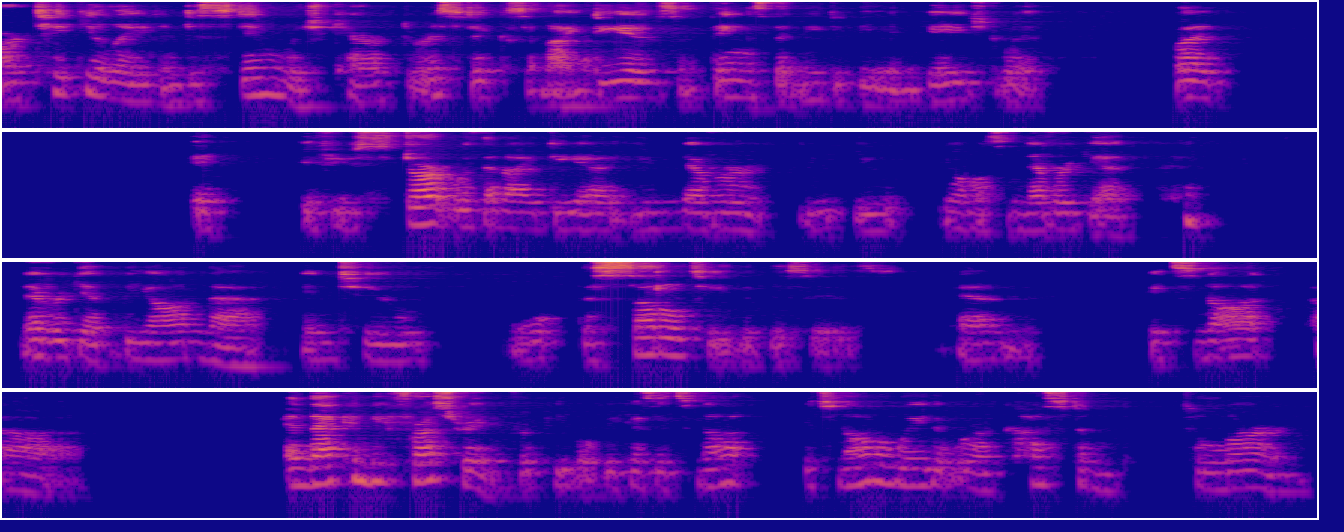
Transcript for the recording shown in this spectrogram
articulate and distinguish characteristics and ideas and things that need to be engaged with. But it, if you start with an idea, you never, you, you, you almost never get never get beyond that into the subtlety that this is. And it's not, uh, and that can be frustrating for people because it's not, it's not a way that we're accustomed to learn.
